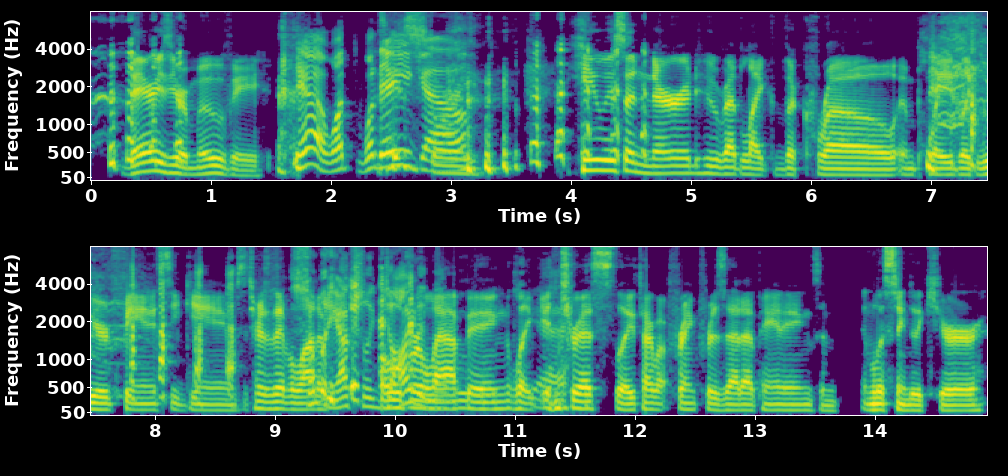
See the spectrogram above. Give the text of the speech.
There's your movie. Yeah, what? What's There his you go. story? he was a nerd who read like The Crow and played like weird fantasy games. It turns out they have a lot Somebody of actually died in that overlapping like Yeah. interests. Like talk about Frank Frazetta paintings and, and listening to The Cure,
